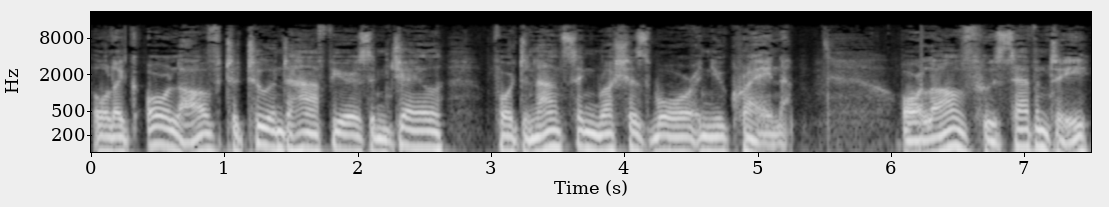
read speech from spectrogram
Oleg Orlov, to two and a half years in jail for denouncing Russia's war in Ukraine. Orlov, who's 70,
